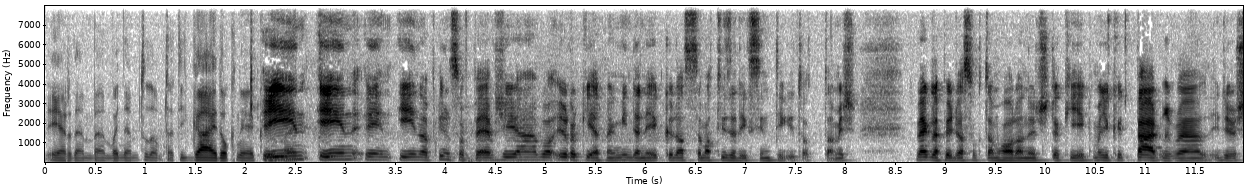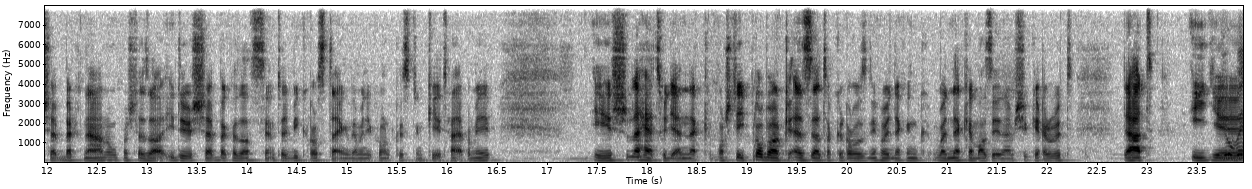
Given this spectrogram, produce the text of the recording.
érdemben, vagy nem tudom, tehát így guide-ok nélkül. Én, meg... én, én, én a Prince of Persia-ba örökért meg minden nélkül azt hiszem a tizedik szintig jutottam, és meglepődve szoktam hallani, hogy stökiék, mondjuk egy pár évvel idősebbek nálunk, most ez az idősebbek az azt jelenti, hogy mikrosztályunk, de mondjuk van köztünk két-három év, és lehet, hogy ennek most így próbálok ezzel takarózni, hogy nekünk, vagy nekem azért nem sikerült, de hát így Jó, ö,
